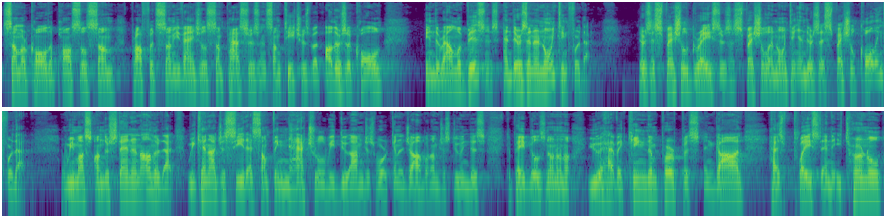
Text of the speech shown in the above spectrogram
some are called apostles, some prophets, some evangelists, some pastors, and some teachers, but others are called in the realm of business. And there's an anointing for that. There's a special grace, there's a special anointing, and there's a special calling for that. We must understand and honor that. We cannot just see it as something natural we do. I'm just working a job, or I'm just doing this to pay bills. No, no, no. You have a kingdom purpose, and God has placed an eternal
